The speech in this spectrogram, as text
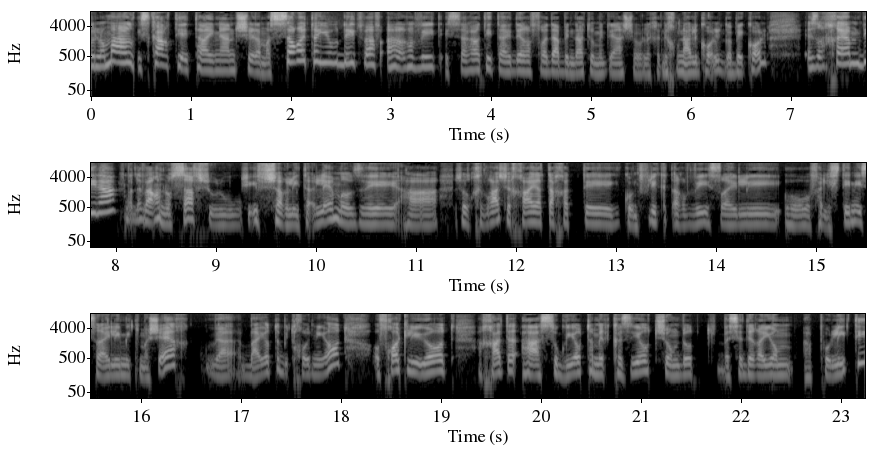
ולומר, הזכרתי את העניין של המסורת היהודית והערבית, הזכרתי את ההיעדר הפרדה בין דת ומדינה שהולכת נכונה לכל, לגבי כל אזרחי המדינה. הדבר הנוסף שהוא, שאי אפשר להתעלם זה ה... זאת חברה שחיה תחת אה, קונפליקט ערבי-ישראלי או פלסטיני-ישראלי מתמשך, והבעיות הביטחוניות הופכות להיות אחת הסוגיות המרכזיות שעומדות בסדר היום הפוליטי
